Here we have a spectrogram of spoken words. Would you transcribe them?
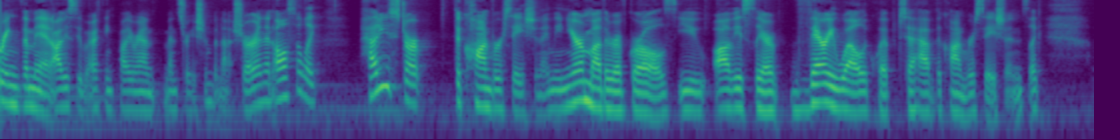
bring them in? Obviously, I think probably around menstruation, but not sure. And then also like how do you start the conversation? I mean, you're a mother of girls. You obviously are very well equipped to have the conversations. Like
